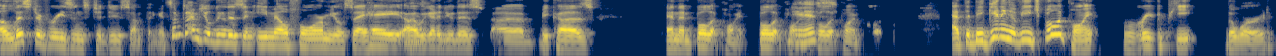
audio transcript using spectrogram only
a list of reasons to do something. And sometimes you'll do this in email form. You'll say hey uh, we got to do this uh, because and then bullet point bullet point yes. bullet point bullet point. at the beginning of each bullet point repeat the word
